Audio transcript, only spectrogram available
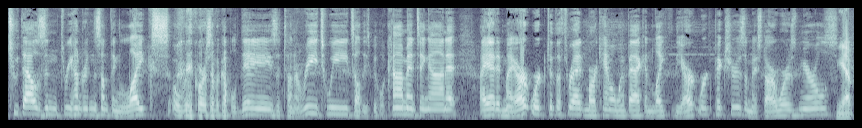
2,300 and something likes over the course of a couple days, a ton of retweets, all these people commenting on it. I added my artwork to the thread. Mark Hamill went back and liked the artwork pictures of my Star Wars murals. Yep.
